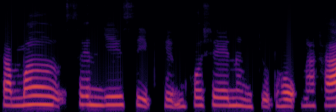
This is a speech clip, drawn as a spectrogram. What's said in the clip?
ชัมเมอร์เส้นยี่สิบเข็มโครเชต์หนึ่งจุดหกนะคะ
